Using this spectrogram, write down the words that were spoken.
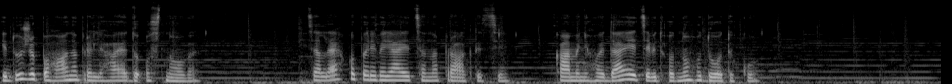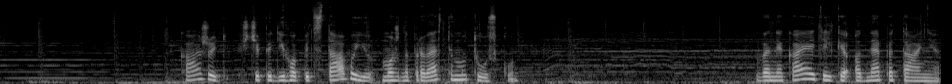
і дуже погано прилягає до основи. Це легко перевіряється на практиці. Камінь гойдається від одного дотику. Кажуть, що під його підставою можна привести мотузку. Виникає тільки одне питання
